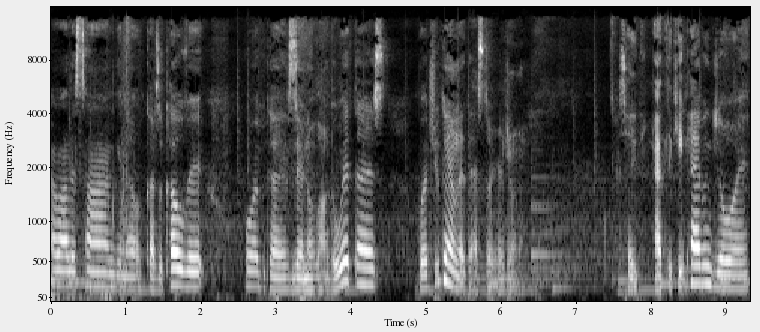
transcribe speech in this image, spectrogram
around this time you know because of covid or because they're no longer with us but you can't let that steal your joy. So you have to keep having joy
